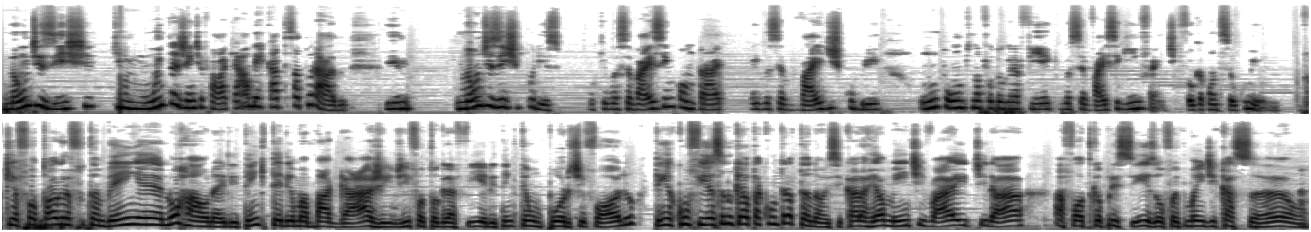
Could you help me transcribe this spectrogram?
Não desiste, que muita gente falar que ah, o mercado tá saturado. E não desiste por isso. O que você vai se encontrar e você vai descobrir um ponto na fotografia que você vai seguir em frente, foi o que aconteceu comigo. Porque fotógrafo também é know-how, né? Ele tem que ter ali uma bagagem de fotografia, ele tem que ter um portfólio, tenha confiança no que ela tá contratando. Não, esse cara realmente vai tirar a foto que eu preciso, ou foi pra uma indicação.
